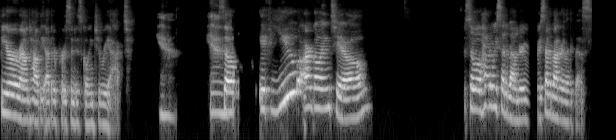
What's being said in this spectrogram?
fear around how the other person is going to react. Yeah. Yeah. So if you are going to, so how do we set a boundary? We set a boundary like this.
